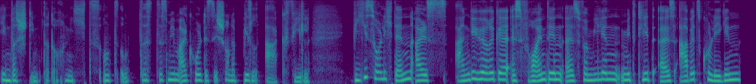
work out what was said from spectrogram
irgendwas stimmt da doch nicht. Und, und das, das mit dem Alkohol, das ist schon ein bisschen arg viel. Wie soll ich denn als Angehörige, als Freundin, als Familienmitglied, als Arbeitskollegin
